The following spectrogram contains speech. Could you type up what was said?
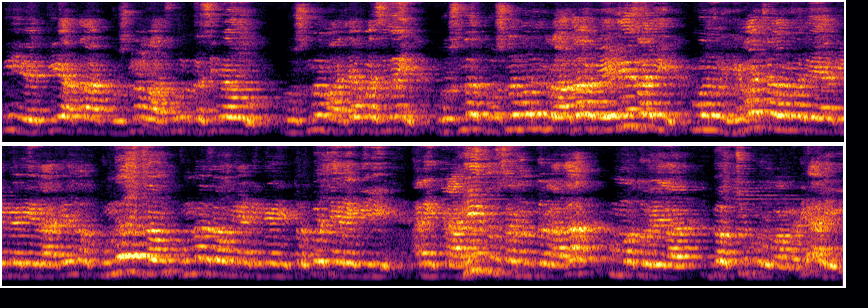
मी व्यक्ती आता कृष्ण वाचून कशी राहू. कृष्ण माझ्यापाशी नाही कृष्ण कृष्ण म्हणून राधा वेळी झाली. म्हणून हिमाचलमध्ये या ठिकाणी राधेला पुन्हा जाऊन पुन्हा जाऊन या ठिकाणी तपश्चर्या केली. आणि काही दिवसानंतर राधा मथुरेला गपचूप रूपामध्ये आली.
